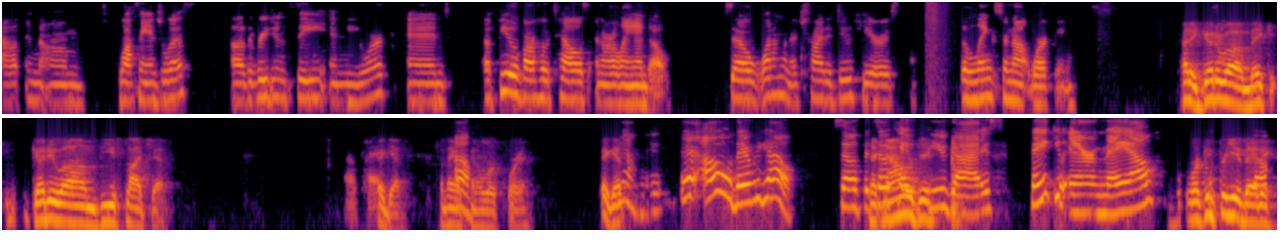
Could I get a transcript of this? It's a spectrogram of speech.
out in um, Los Angeles, uh, the Regency in New York, and a few of our hotels in Orlando. So what I'm going to try to do here is the links are not working. Patty, go to uh, make go to um, view slideshow. Okay. There you go. I think Oh. that's gonna work for you. There you go. Yeah. There, oh, there we go. So if it's okay Technology. with you guys, thank you, Aaron Mayo. Working for you, baby.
